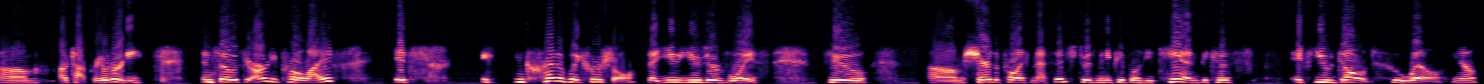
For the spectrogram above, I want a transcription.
um, our top priority, and so if you're already pro-life, it's incredibly crucial that you use your voice to um, share the pro-life message to as many people as you can because if you don't, who will? You know.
